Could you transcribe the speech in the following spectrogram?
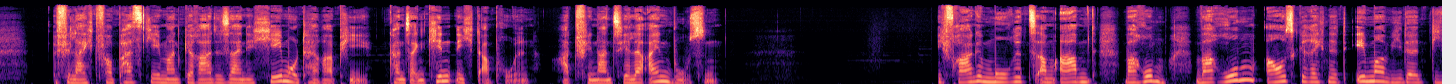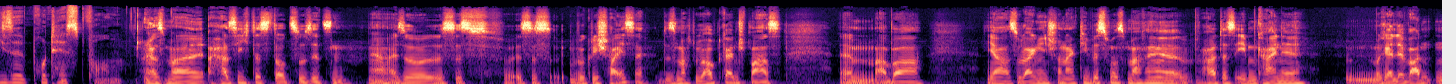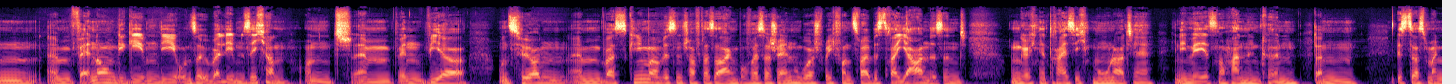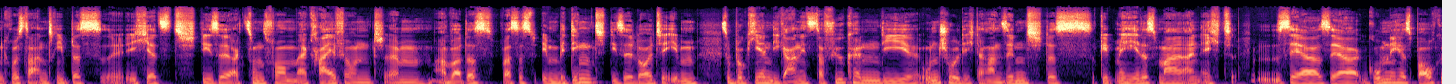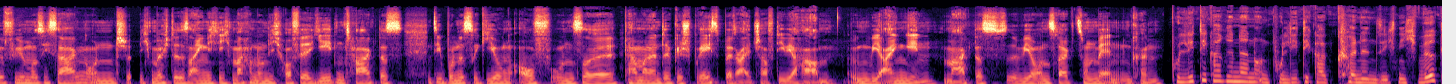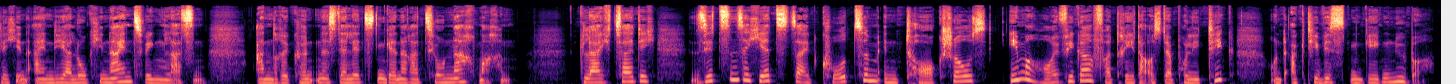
Vielleicht verpasst jemand gerade seine Chemotherapie, kann sein Kind nicht abholen, hat finanzielle Einbußen. Ich frage Moritz am Abend, warum? Warum ausgerechnet immer wieder diese Protestform? Erstmal hasse ich das dort zu sitzen. Ja, also es ist, es ist wirklich scheiße. Das macht überhaupt keinen Spaß. Ähm, aber ja, solange ich schon Aktivismus mache, hat es eben keine relevanten ähm, Veränderungen gegeben, die unser Überleben sichern. Und ähm, wenn wir uns hören, ähm, was Klimawissenschaftler sagen, Professor Schellenhuber spricht von zwei bis drei Jahren, das sind umgerechnet 30 Monate, in denen wir jetzt noch handeln können, dann ist das mein größter Antrieb, dass ich jetzt diese Aktionsform ergreife. Und ähm, aber das, was es eben bedingt, diese Leute eben zu blockieren, die gar nichts dafür können, die unschuldig daran sind, das gibt mir jedes Mal ein echt sehr, sehr grummliches Bauchgefühl, muss ich sagen. Und ich möchte das eigentlich nicht machen. Und ich hoffe jeden Tag, dass die Bundesregierung auf unsere permanente Gesprächsbereitschaft, die wir haben, irgendwie eingehen mag, dass wir unsere Aktion beenden können. Politikerinnen und Politiker können sich nicht wirklich in einen Dialog hineinzwingen lassen. Andere könnten es der letzten Generation nachmachen. Gleichzeitig sitzen sich jetzt seit kurzem in Talkshows immer häufiger Vertreter aus der Politik und Aktivisten gegenüber.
